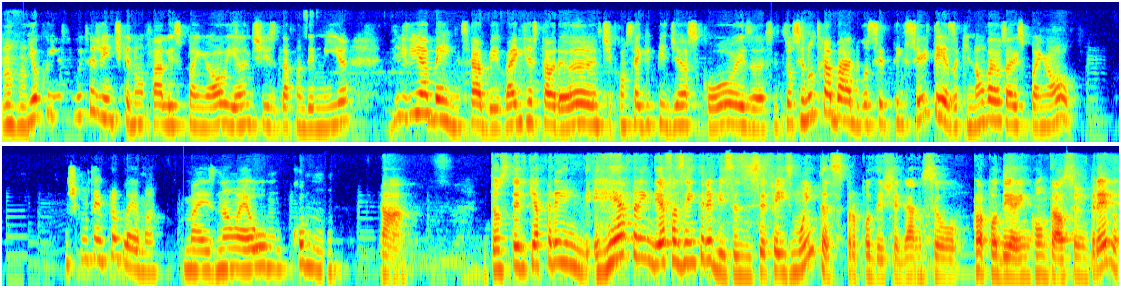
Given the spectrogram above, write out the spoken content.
Uhum. E eu conheço muita gente que não fala espanhol e antes da pandemia vivia bem, sabe? Vai em restaurante, consegue pedir as coisas. Então, se no trabalho você tem certeza que não vai usar espanhol, acho que não tem problema. Mas não é o comum. Tá. Então você teve que aprender, reaprender a fazer entrevistas. E você fez muitas para poder chegar no seu, para poder encontrar o seu emprego?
